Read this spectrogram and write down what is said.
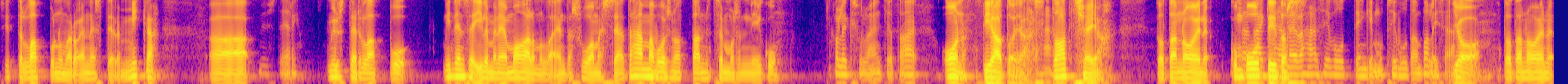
Sitten lappunumero, en edes tiedä mikä. Ää, Mysteeri. Mysteerilappu miten se ilmenee maailmalla, entä Suomessa. Ja tähän mä voisin ottaa nyt semmoisen niinku... Oliko sulla nyt jotain? On, tietoja, statseja. Tota noin, kun Tätä puhuttiin tuossa... vähän sivuttiinkin, mutta sivutaanpa lisää. Joo, tota noin,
